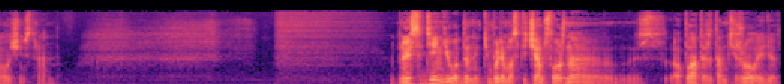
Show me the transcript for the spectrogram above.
Очень странно. Ну, если деньги отданы, тем более москвичам сложно, оплата же там тяжелая идет.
